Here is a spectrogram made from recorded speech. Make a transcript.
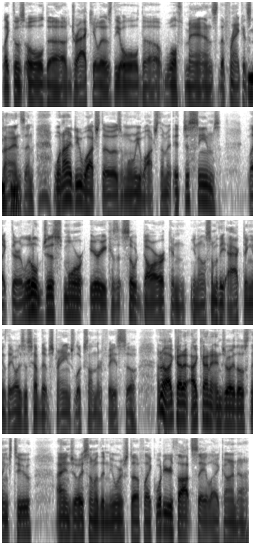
like those old uh, Draculas, the old uh, Wolfmans, the Frankenstein's, and when I do watch those, and when we watch them, it, it just seems like they're a little just more eerie because it's so dark, and you know, some of the acting is they always just have that strange looks on their face. So I don't know, I kind of I kind of enjoy those things too. I enjoy some of the newer stuff. Like, what are your thoughts, say, like on a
